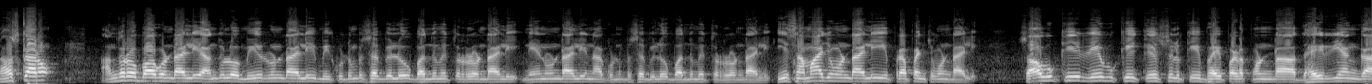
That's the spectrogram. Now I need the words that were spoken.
నమస్కారం. అందరూ బాగుండాలి అందులో మీరు ఉండాలి మీ కుటుంబ సభ్యులు బంధుమిత్రులు ఉండాలి నేను ఉండాలి నా కుటుంబ సభ్యులు బంధుమిత్రులు ఉండాలి ఈ సమాజం ఉండాలి ఈ ప్రపంచం ఉండాలి. సావుకి రేవుకి కేసులకి భయపడకుండా ధైర్యంగా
